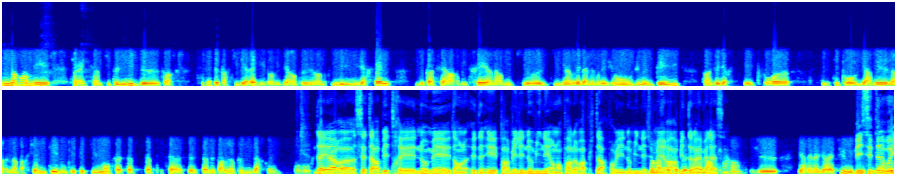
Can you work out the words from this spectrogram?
Non, mais c'est vrai que c'est un petit peu limite de. Enfin, ça fait partie des règles, j'ai envie de dire, un peu entre guillemets universelles, de pas faire arbitrer un arbitre qui, euh, qui viendrait de la même région ou du même pays. Enfin, je veux dire, c'est pour. euh, c'est pour garder l'im- l'impartialité, donc effectivement, ça, ça, ça, me paraît un peu bizarre quand même. D'ailleurs, euh, cet arbitre est nommé et, dans, et, parmi les nominés, on en parlera plus tard, parmi les nominés du meilleur arbitre de la MLS. hein. arbitre, hein. Je, y a rien à dire là-dessus, mais, c'était, oui.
